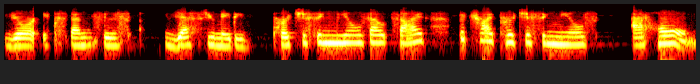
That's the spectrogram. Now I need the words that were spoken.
your expenses. Yes, you may be purchasing meals outside, but try purchasing meals at home,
